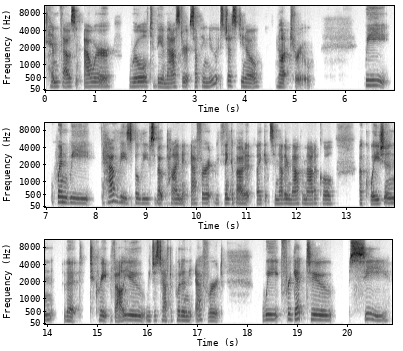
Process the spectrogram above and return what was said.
10,000 hour rule to be a master at something new, it's just, you know, not true. We, when we have these beliefs about time and effort. We think about it like it's another mathematical equation that to create value, we just have to put in the effort. We forget to see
